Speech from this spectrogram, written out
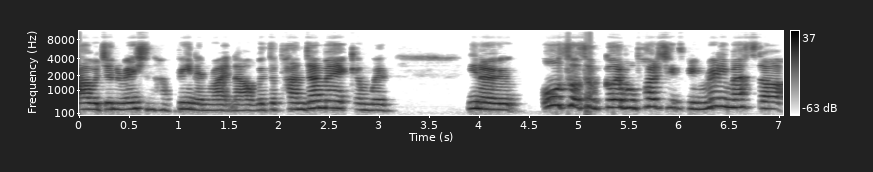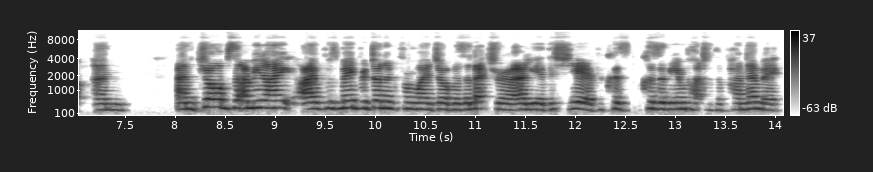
our generation have been in right now with the pandemic and with, you know, all sorts of global politics being really messed up and and jobs. I mean, I, I was made redundant from my job as a lecturer earlier this year because because of the impact of the pandemic.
